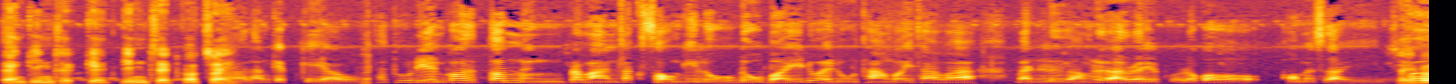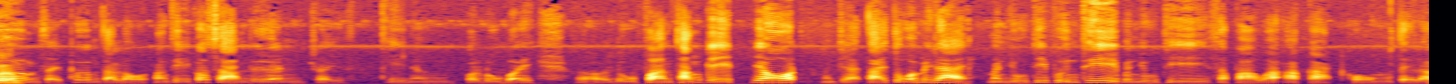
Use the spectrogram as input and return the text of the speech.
แต่งกิ่งเสร็จกิ่งเสร็จก็ใส่ อ่าหลังเก็บเกี่ยว ถ้าทุเรียนก็ต้นหนึ่งประมาณสัก 2 กิโล ดูใบด้วยดูทางใบถ้าว่ามันเหลืองหรืออะไรเราก็ เอามาใส่ใส่เพิ่มใส่เพิ่มตลอดบางทีก็3เดือนใส่ทีหนึ่งก็ดูใบเอ่อดูความสังเกตยอดมันจะตายตัวไม่ได้ มันอยู่ที่พื้นที่มันอยู่ที่สภาวะอากาศของแต่ละ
